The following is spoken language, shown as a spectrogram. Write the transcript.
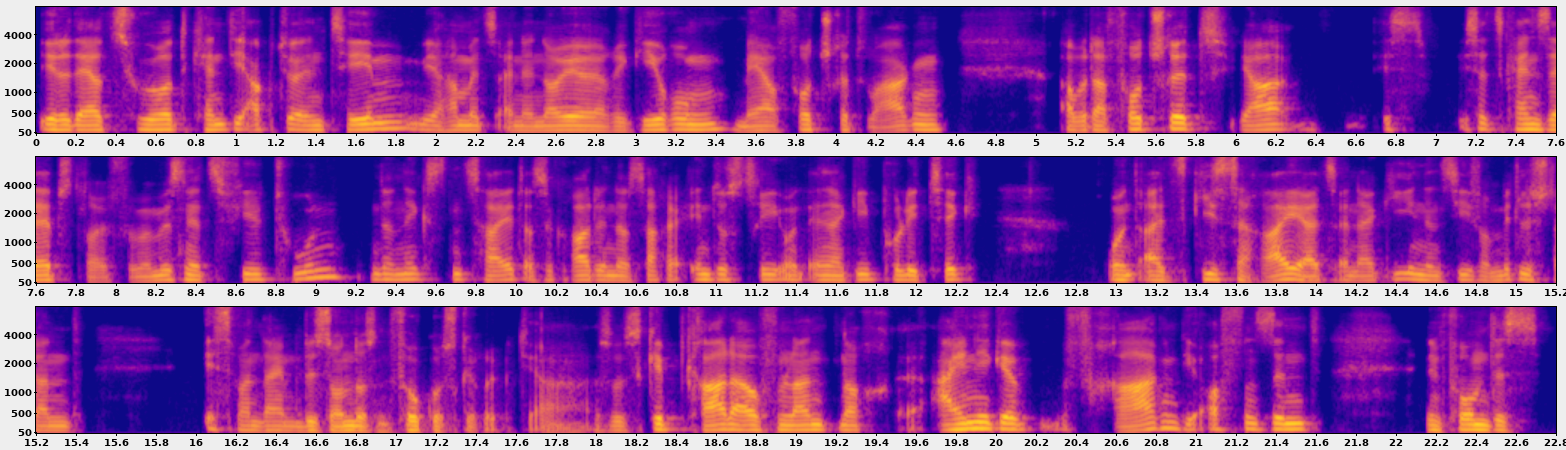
jeder, der zuhört, kennt die aktuellen Themen. Wir haben jetzt eine neue Regierung, mehr Fortschritt wagen. Aber der Fortschritt, ja, ist, ist jetzt kein Selbstläufer. Wir müssen jetzt viel tun in der nächsten Zeit, also gerade in der Sache Industrie- und Energiepolitik. Und als Gießerei, als energieintensiver Mittelstand ist man da in besonderen Fokus gerückt. Ja, also es gibt gerade auf dem Land noch einige Fragen, die offen sind in Form des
